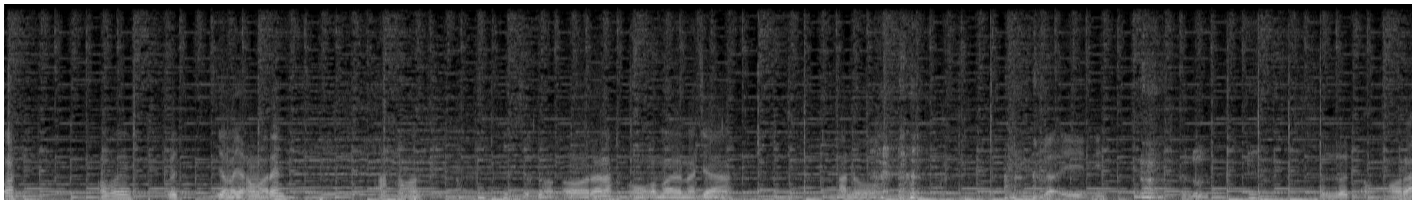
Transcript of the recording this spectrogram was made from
Wah, apa ya? Eh, Yang kayak kemarin? Ah, kemarin. Orang lah, oh kemarin aja. Anu, enggak ini Belut. belut oh, ora.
